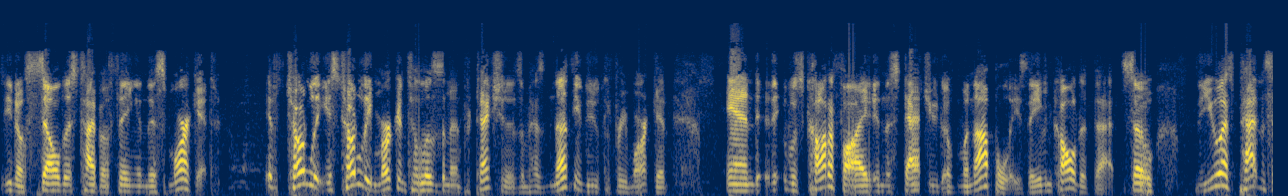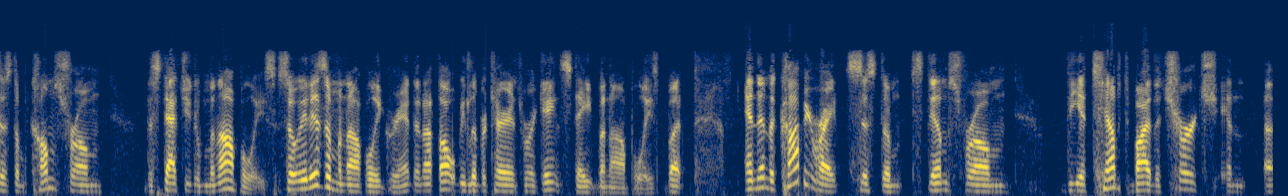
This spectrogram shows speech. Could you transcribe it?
you know, sell this type of thing in this market." It's totally it's totally mercantilism and protectionism. Has nothing to do with the free market, and it was codified in the Statute of Monopolies. They even called it that. So the U.S. patent system comes from the statute of monopolies. So it is a monopoly grant, and I thought we libertarians were against state monopolies. But and then the copyright system stems from the attempt by the church and uh,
